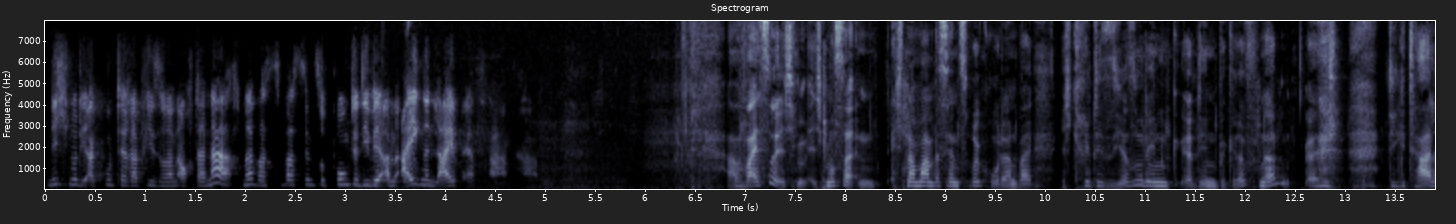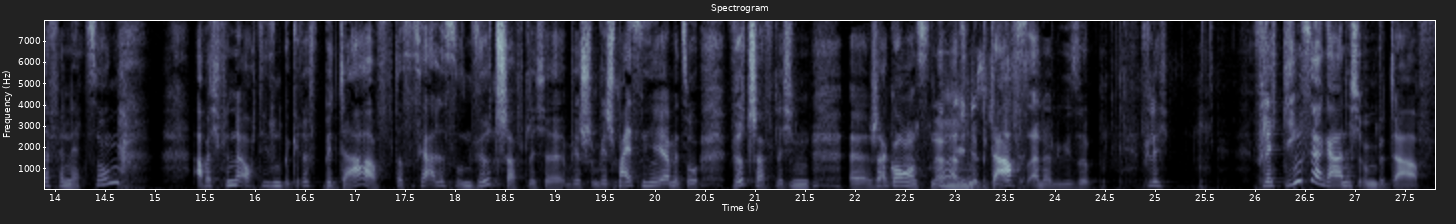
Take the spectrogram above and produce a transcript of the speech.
nicht nur die Akuttherapie, sondern auch danach. Ne? Was, was sind so Punkte, die wir am eigenen Leib erfahren haben? Aber weißt du, ich, ich muss da echt noch mal ein bisschen zurückrudern, weil ich kritisiere so den, den Begriff, ne? digitale Vernetzung. Aber ich finde auch diesen Begriff Bedarf, das ist ja alles so ein wirtschaftliche, wir, wir schmeißen hier ja mit so wirtschaftlichen äh, Jargons, ne? Also eine Bedarfsanalyse. Vielleicht, vielleicht ging es ja gar nicht um Bedarf.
